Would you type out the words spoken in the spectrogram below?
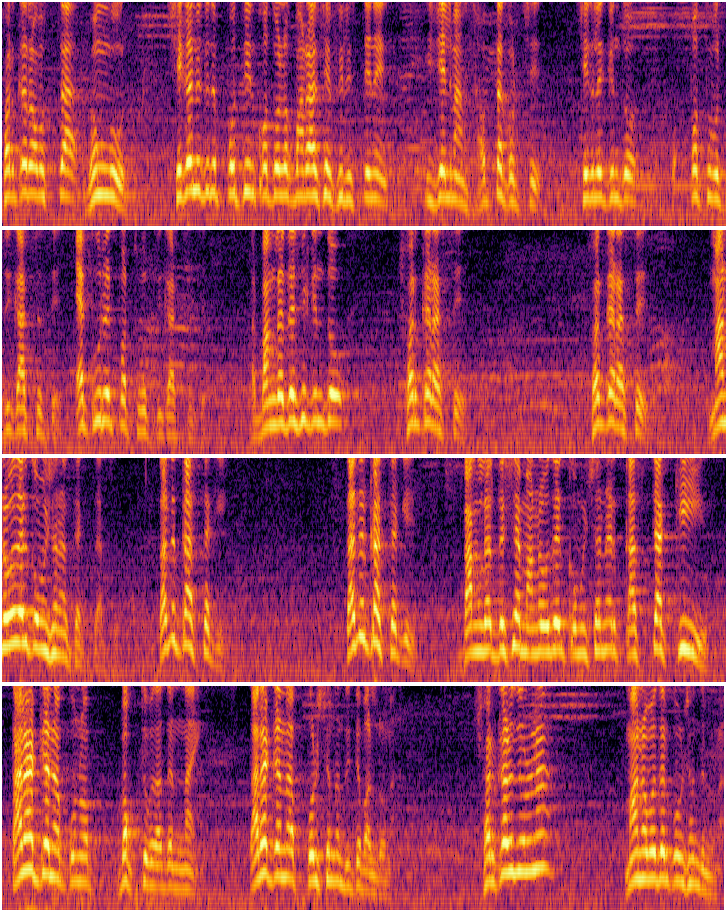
সরকার অবস্থা ভঙ্গুর। সেখানে কিন্তু প্রতিদিন কত লোক মারা আছে ফিলিস্তিনে? ইসরায়েল হত্যা করছে। সেগুলো কিন্তু পত্রপত্রিকা আসতেছে অ্যাকুরেট পত্রপত্রিকা আসতেছে। আর বাংলাদেশে কিন্তু সরকার আছে সরকার আছে, মানবাধিকার কমিশন আছে একটা আছে। তাদের কাজটা কি? তাদের কাজটা কি? বাংলাদেশে মানবাধিকার কমিশনের কাজটা কি? তারা কেন কোনো বক্তব্য তাদের নাই? তারা কেন পরিসংখ্যান দিতে পারল না? সরকারও দিল না, মানবাধিকার কমিশন দিল না।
